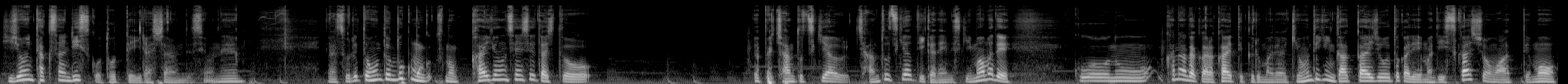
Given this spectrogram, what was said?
非常にたくさんリスクを取っていらっしゃるんですよね。いやそれって本当に僕もその開業の先生たちとやっぱりちゃんと付き合うちゃんと付き合うって言い方ないんですけど今までこのカナダから帰ってくるまでは基本的に学会場とかで、ま、ディスカッションはあっても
